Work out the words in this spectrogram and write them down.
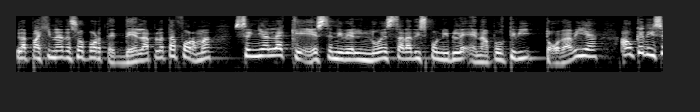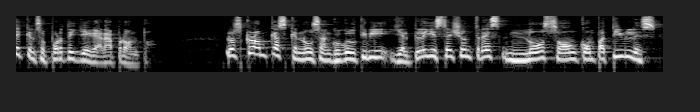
La página de soporte de la plataforma señala que este nivel no estará disponible en Apple TV todavía, aunque dice que el soporte llegará pronto. Los Chromecast que no usan Google TV y el PlayStation 3 no son compatibles,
